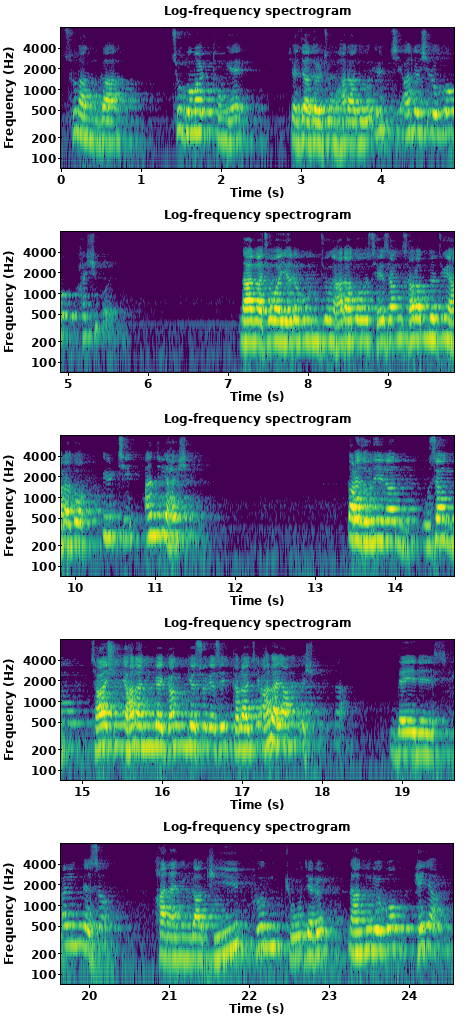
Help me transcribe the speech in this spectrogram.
순환과 죽음을 통해 제자들 중 하나도 잃지 않으시려고 하시고요. 나가 저와 여러분 중 하나도 세상 사람들 중에 하나도 잃지 않으려 하십니다. 따라서 우리는 우선 자신이 하나님과의 관계 속에서 이탈하지 않아야 하는 것입니다. 매일의 삶에서 하나님과 깊은 교제를 나누려고 해야 합니다.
